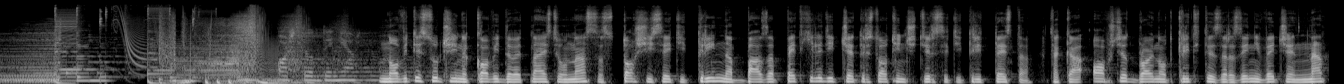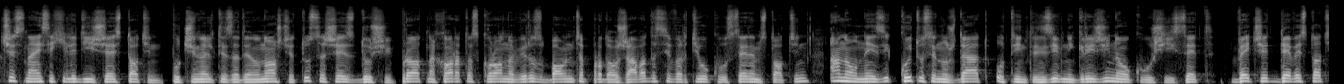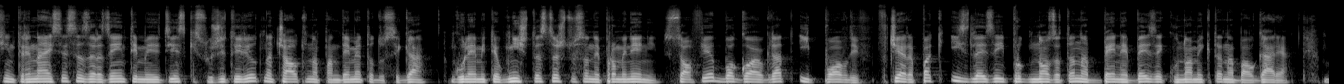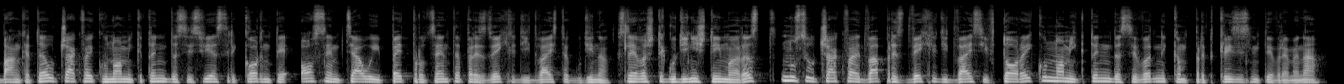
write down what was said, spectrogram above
още от деня. Новите случаи на COVID-19 у нас са 163 на база 5443 теста. Така общият брой на откритите заразени вече е над 16600. Починалите за денонощието са 6 души. Броят на хората с коронавирус в болница продължава да се върти около 700, а на онези, които се нуждаят от интензивни грижи на около 60. Вече 913 са заразените медицински служители от началото на пандемията до сега. Големите огнища също са непроменени. София, Благоевград и Пловдив. Вчера пък излезе и прогнозата на БНБ за економиката на България. Банката очаква економиката ни да се свие с рекордните 8,5% през 2020 година. Следващите години ще има ръст, но се очаква едва през 2022 економиката ни да се върне към предкризисните времена.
